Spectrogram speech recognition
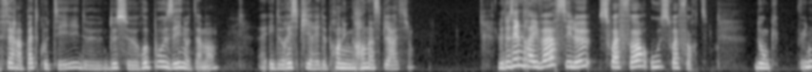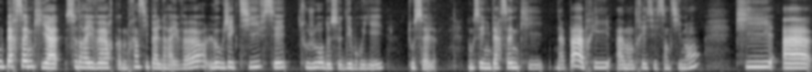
faire un pas de côté, de se reposer notamment, et de respirer, de prendre une grande inspiration. Le deuxième driver, c'est le soit fort ou soit forte. Donc, une personne qui a ce driver comme principal driver, l'objectif, c'est toujours de se débrouiller tout seul. Donc c'est une personne qui n'a pas appris à montrer ses sentiments, qui, a,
